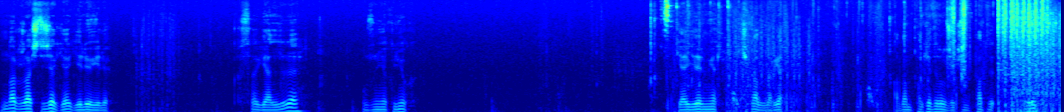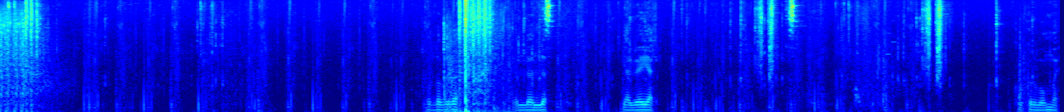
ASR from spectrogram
Bunlar rushlayacak ya. Geliyor geliyor. Kısa geldi de uzun yakın yok. Gel gidelim gel. İki kaldılar gel. Adam paket olacak şimdi. Pat evet. Burada burada. Öldü öldü. Gel bey gel. Kur kur bombayı.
